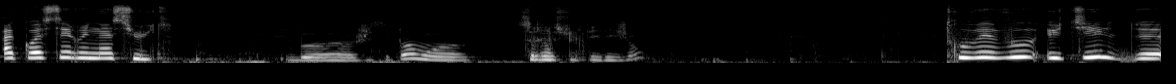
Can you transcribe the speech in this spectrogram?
à quoi sert une insulte? Bah, je sais pas moi. C'est insulter des gens. Trouvez-vous utile de,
